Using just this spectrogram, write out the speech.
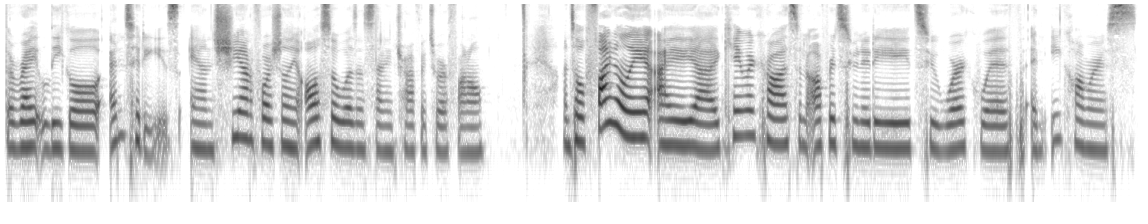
the right legal entities. And she unfortunately also wasn't sending traffic to her funnel. Until finally, I uh, came across an opportunity to work with an e commerce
